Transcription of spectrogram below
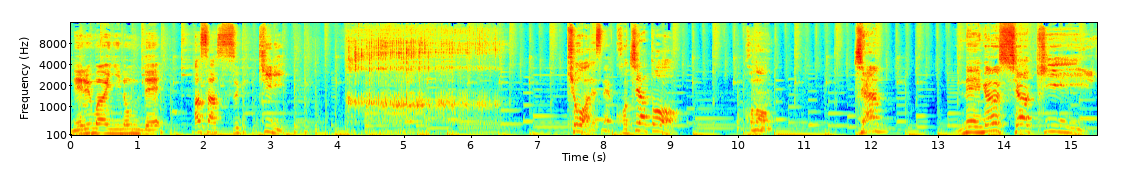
寝る前に飲んで朝すっきり。今日はですねこちらとこのじゃんメガシャキ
